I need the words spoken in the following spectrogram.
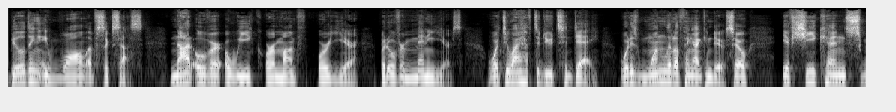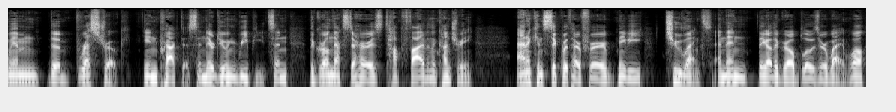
building a wall of success not over a week or a month or a year, but over many years. What do I have to do today? What is one little thing I can do? So if she can swim the breaststroke in practice and they're doing repeats and the girl next to her is top five in the country, Anna can stick with her for maybe two lengths and then the other girl blows her away. Well,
